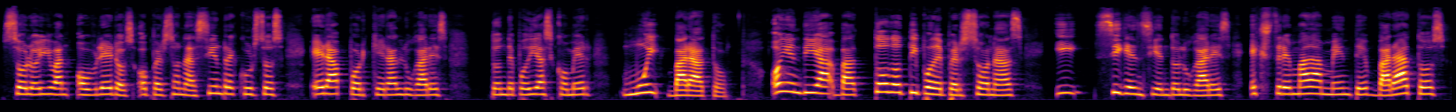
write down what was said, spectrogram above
solo iban obreros o personas sin recursos era porque eran lugares donde podías comer muy barato. Hoy en día va todo tipo de personas y siguen siendo lugares extremadamente baratos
